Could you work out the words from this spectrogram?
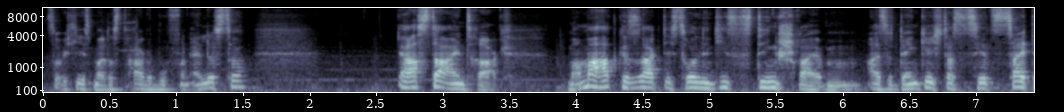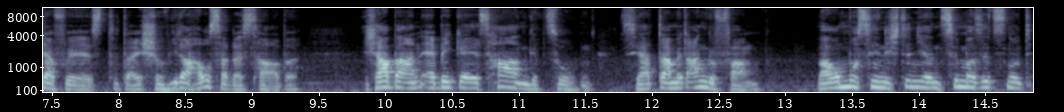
So, ich lese mal das Tagebuch von Alistair. Erster Eintrag. Mama hat gesagt, ich soll in dieses Ding schreiben. Also denke ich, dass es jetzt Zeit dafür ist, da ich schon wieder Hausarrest habe. Ich habe an Abigails Haaren gezogen. Sie hat damit angefangen. Warum muss sie nicht in ihrem Zimmer sitzen und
